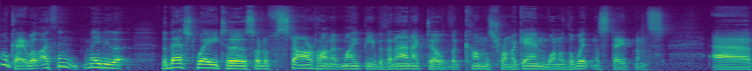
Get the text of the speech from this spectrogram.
Okay, well, I think maybe the, the best way to sort of start on it might be with an anecdote that comes from, again, one of the witness statements. Uh,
